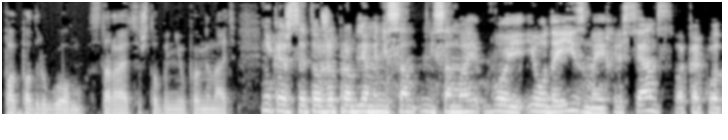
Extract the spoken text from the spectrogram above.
по- по-другому, стараются, чтобы не упоминать. Мне кажется, это уже проблема не, сам, не самого иудаизма и христианства, как вот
